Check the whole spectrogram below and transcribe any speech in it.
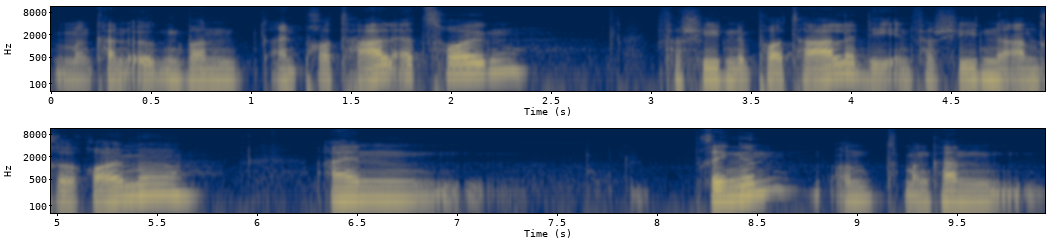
Man kann irgendwann ein Portal erzeugen. Verschiedene Portale, die in verschiedene andere Räume einbringen. Und man kann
